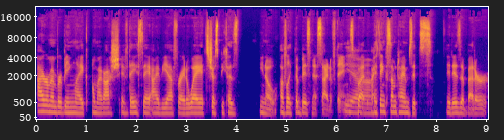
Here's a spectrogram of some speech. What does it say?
I remember being like, oh my gosh, if they say IVF right away, it's just because, you know, of like the business side of things. But I think sometimes it's, it is a better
